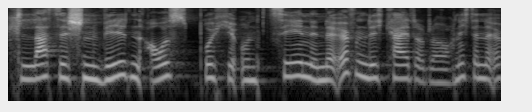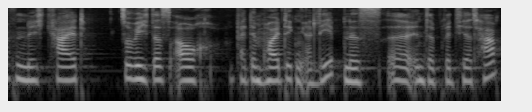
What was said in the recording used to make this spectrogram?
klassischen wilden Ausbrüche und Szenen in der Öffentlichkeit oder auch nicht in der Öffentlichkeit, so wie ich das auch bei dem heutigen Erlebnis äh, interpretiert habe.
